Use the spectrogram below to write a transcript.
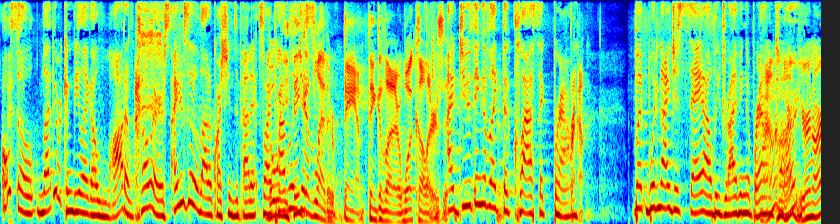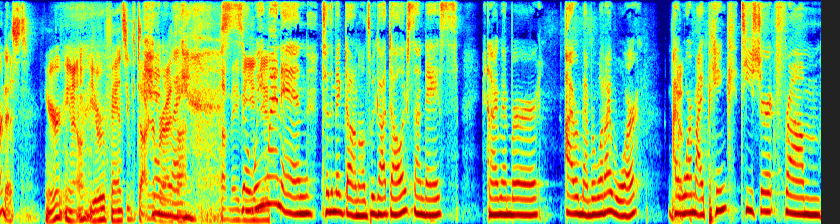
also, leather can be like a lot of colors. I just had a lot of questions about it. So I But when you probably think just, of leather, bam, think of leather. What color is it? I do think of like the classic brown. Brown. But wouldn't I just say I'll be driving a brown don't know. car? You're an artist. You're, you know, you're a fancy photographer. I thought, thought maybe so we knew. went in to the McDonald's. We got dollar sundaes, and I remember, I remember what I wore. I wore my pink T-shirt from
